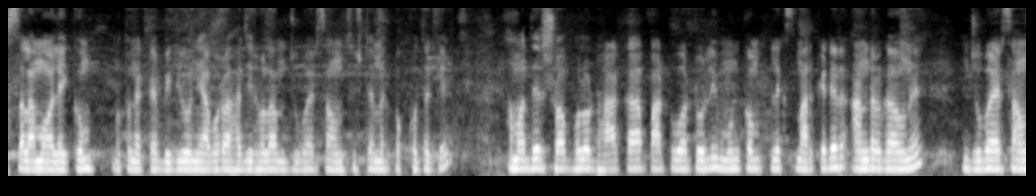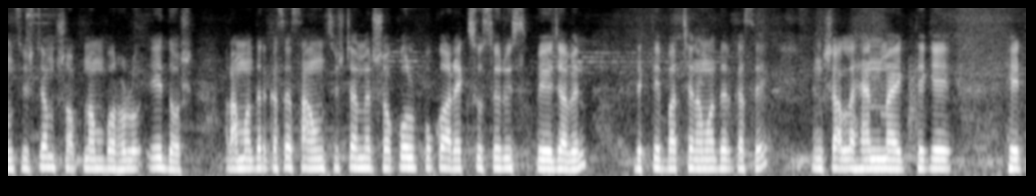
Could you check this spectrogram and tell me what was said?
আসসালামু আলাইকুম। নতুন একটা ভিডিও নিয়ে আবারও হাজির হলাম জুবাইর সাউন্ড সিস্টেমের পক্ষ থেকে। আমাদের সব হলো ঢাকা পাটুয়াটলি মুন কমপ্লেক্স মার্কেটের আন্ডারগ্রাউন্ডে জুবাইয়ের সাউন্ড সিস্টেম, শপ নম্বর হলো এ দশ। আর আমাদের কাছে সাউন্ড সিস্টেমের সকল প্রকার অ্যাক্সেসরিজ পেয়ে যাবেন। দেখতে পাচ্ছেন আমাদের কাছে, ইনশাআল্লাহ হ্যান্ড মাইক থেকে head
